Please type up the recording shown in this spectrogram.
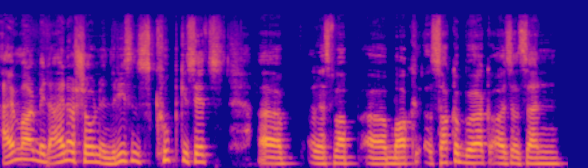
einmal mit einer Show einen riesen Scoop gesetzt. Äh, das war äh, Mark Zuckerberg, als er sein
